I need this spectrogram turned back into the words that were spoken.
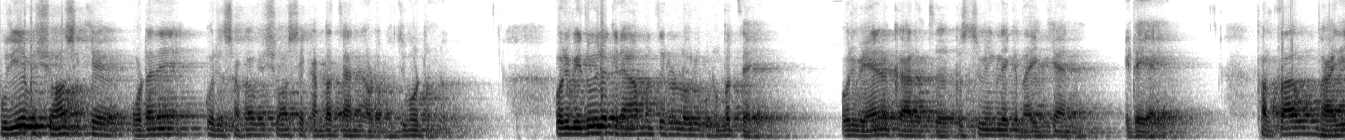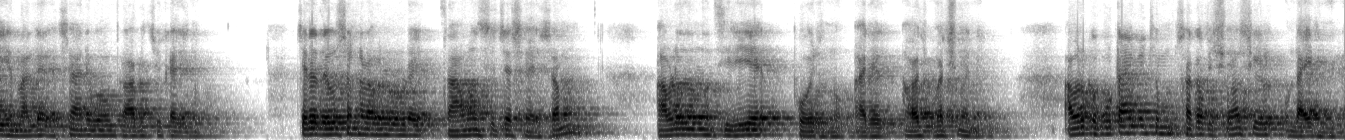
പുതിയ വിശ്വാസിക്ക് ഉടനെ ഒരു സഹവിശ്വാസി കണ്ടെത്താൻ അവിടെ ബുദ്ധിമുട്ടുണ്ട്. ഒരു വിദൂര ഗ്രാമത്തിലുള്ള ഒരു കുടുംബത്തെ ഒരു വേനൽക്കാലത്ത് ക്രിസ്തുവിലേക്ക് നയിക്കാൻ ഇടയായി. ഭർത്താവും ഭാര്യയും നല്ല രക്ഷാനുഭവം പ്രാപിച്ചു കഴിഞ്ഞു. ചില ദിവസങ്ങൾ അവരോട് താമസിച്ച ശേഷം അവിടെ നിന്ന് തിരികെ പോയിരുന്നു ആര് ഭക്ഷ്മന് അവർക്ക് കൂട്ടായ്മയ്ക്കും സഹവിശ്വാസികൾ ഉണ്ടായിരുന്നില്ല.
